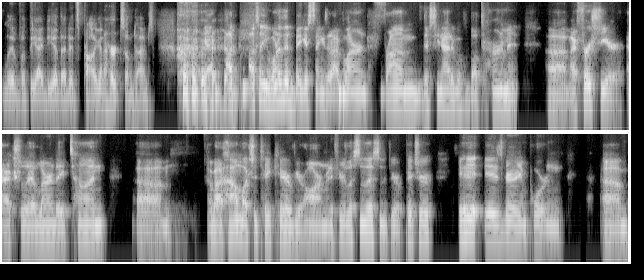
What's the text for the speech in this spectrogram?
live with the idea that it's probably going to hurt sometimes. Yeah I'll, I'll, tell you one of the biggest things that i've learned from this united football tournament uh, my first year actually i learned a ton um, about how much to take care of your arm. And if you're listening to this and if you're a pitcher it is very important. Um,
